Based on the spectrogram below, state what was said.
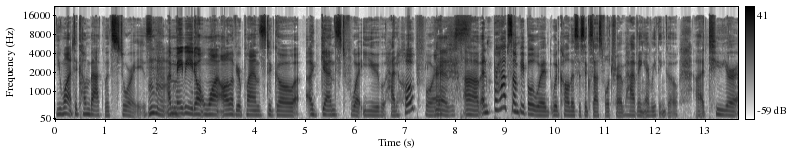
you want to come back with stories. Mm-hmm, and mm-hmm. maybe you don't want all of your plans to go against what you had hoped for. Yes. Um, and perhaps some people would, would call this a successful trip, having everything go uh, to your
